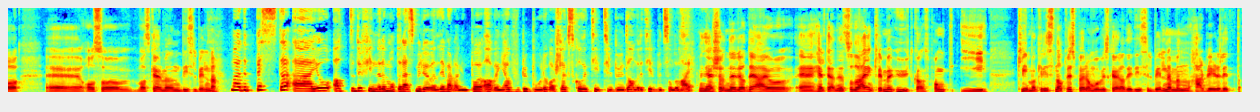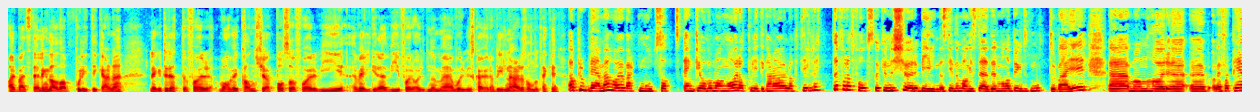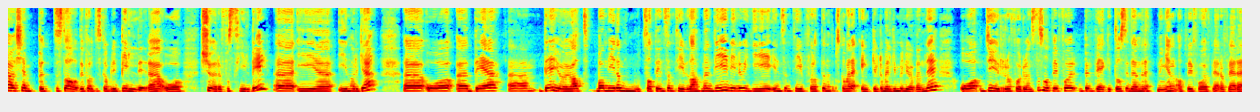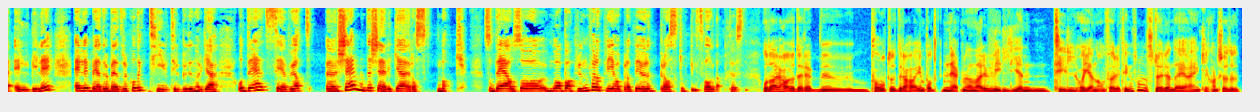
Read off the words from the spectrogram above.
eh, og så Hva skal jeg gjøre med den dieselbilen, da? Nei, Det beste er jo at du finner en måte å reise miljøvennlig i hverdagen på, avhengig av hvor du bor og hva slags kollektivtilbud og andre tilbud som du har. Men jeg skjønner, og det er jo eh, helt enig, så det er egentlig med utgangspunkt i klimakrisen at vi spør om hvor vi skal gjøre av de dieselbilene, men her blir det litt arbeidsdeling, da, da politikerne legger til rette for hva vi kan kjøpe, og så får vi velgere vi får ordne med hvor vi skal gjøre av bilene. Er det sånn du tenker? Ja, Problemet har jo vært motsatt egentlig over mange år. At politikerne har lagt til rette for at folk skal kunne kjøre bilene sine mange steder. Man har bygd ut motorveier. eh, Man har, eh, Frp har kjempet stadig for at det skal bli billigere å kjøre fossilbil eh, i, i Norge. Og det, det gjør jo at man gir det motsatte insentivet. da. Men vi vil jo gi insentiv for at det nettopp skal være enkelt å velge miljøvennlig og dyrere å forurense, sånn at vi får beveget oss i den retningen at vi får flere og flere elbiler eller bedre og bedre kollektivtilbud i Norge. Og det ser vi at eh, skjer, men det skjer ikke raskt nok. Så Det er også noe av bakgrunnen for at vi håper at vi gjør et bra stortingsvalg da, til høsten. Og der har jo dere øh, på en måte dere har imponert med den der viljen til å gjennomføre ting som er større enn det jeg egentlig kanskje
